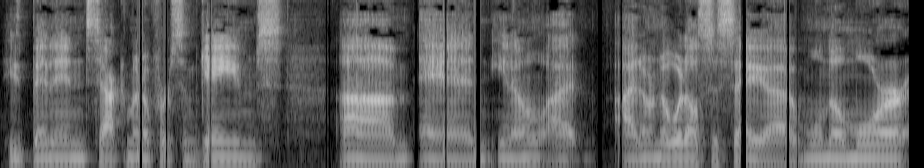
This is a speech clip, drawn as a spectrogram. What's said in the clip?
he's been in Sacramento for some games, um, and you know I I don't know what else to say. Uh, we'll know more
